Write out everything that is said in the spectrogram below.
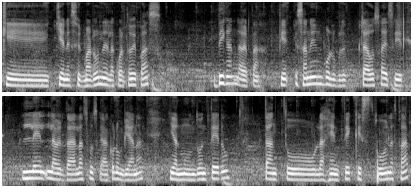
Que quienes firmaron el acuerdo de paz digan la verdad, que están involucrados a decirle la verdad a la sociedad colombiana y al mundo entero, tanto la gente que estuvo en las FARC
